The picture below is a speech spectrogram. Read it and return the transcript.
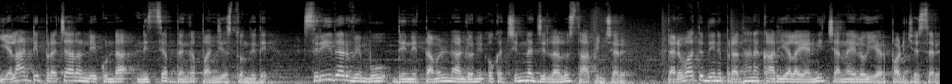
ఎలాంటి ప్రచారం లేకుండా నిశ్శబ్దంగా పనిచేస్తుంది ఇది. శ్రీధర్ వెంబు దీన్ని తమిళనాడులోని ఒక చిన్న జిల్లాలో స్థాపించారు. తరువాత దీని ప్రధాన కార్యాలయాన్ని చెన్నైలో ఏర్పాటు చేశారు.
